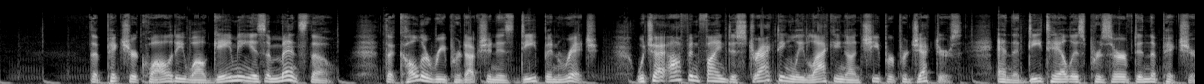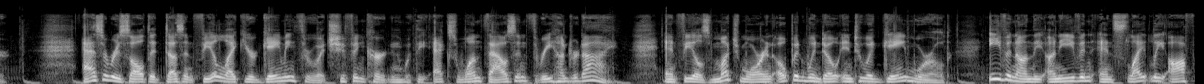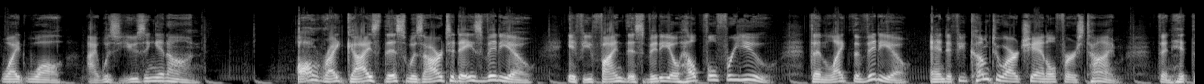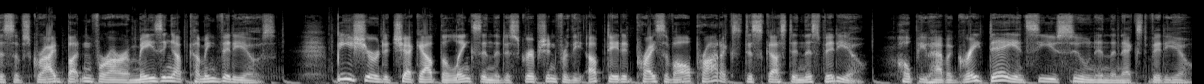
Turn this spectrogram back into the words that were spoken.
The picture quality while gaming is immense though. The color reproduction is deep and rich, which I often find distractingly lacking on cheaper projectors, and the detail is preserved in the picture. As a result, it doesn't feel like you're gaming through a chiffon curtain with the X1300i, and feels much more an open window into a game world, even on the uneven and slightly off-white wall I was using it on. Alright guys, this was our today's video. If you find this video helpful for you, then like the video, and if you come to our channel first time, then hit the subscribe button for our amazing upcoming videos. Be sure to check out the links in the description for the updated price of all products discussed in this video. Hope you have a great day and see you soon in the next video.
